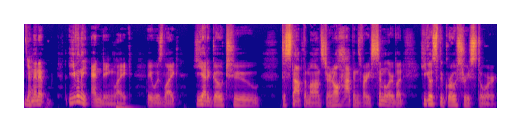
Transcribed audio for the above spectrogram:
Yeah. and then it even the ending, like it was like he had to go to to stop the monster, and it all happens very similar. But he goes to the grocery store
